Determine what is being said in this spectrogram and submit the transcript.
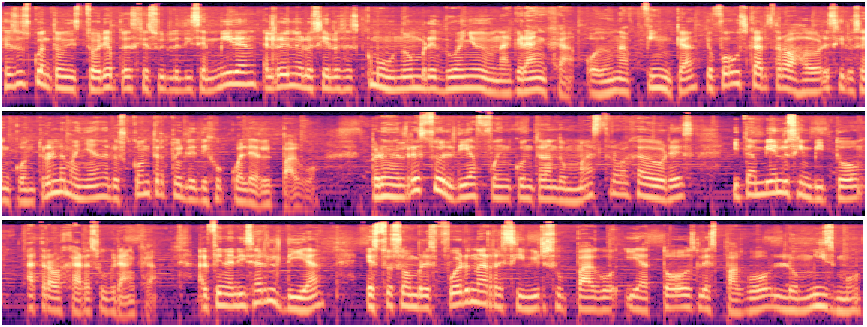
Jesús cuenta una historia, pues Jesús les dice, miren, el reino de los cielos es como un hombre dueño de una granja o de una finca que fue a buscar trabajadores y los encontró en la mañana, los contrató y les dijo cuál era el pago. Pero en el resto del día fue encontrando más trabajadores y también los invitó a trabajar a su granja. Al finalizar el día, estos hombres fueron a recibir su pago y a todos les pagó lo mismo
